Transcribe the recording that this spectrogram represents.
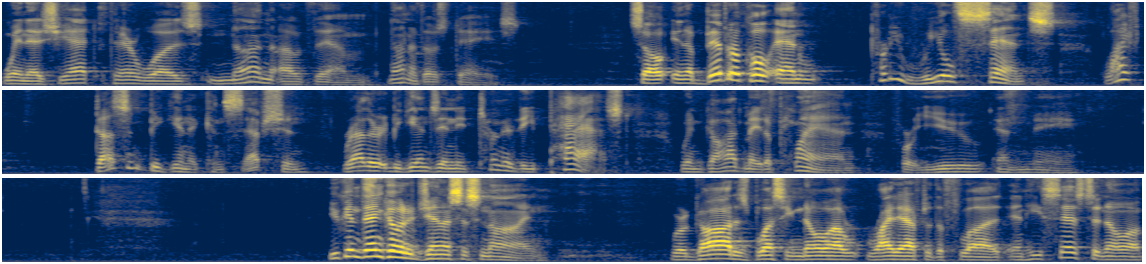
when as yet there was none of them, none of those days. So, in a biblical and pretty real sense, life doesn't begin at conception, rather, it begins in eternity past when God made a plan for you and me. You can then go to Genesis 9 where God is blessing Noah right after the flood. And he says to Noah,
